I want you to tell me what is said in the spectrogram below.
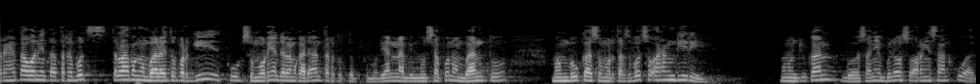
Ternyata wanita tersebut setelah pengembala itu pergi, sumurnya dalam keadaan tertutup. Kemudian Nabi Musa pun membantu membuka sumur tersebut seorang diri. Menunjukkan bahwasanya beliau seorang yang sangat kuat.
